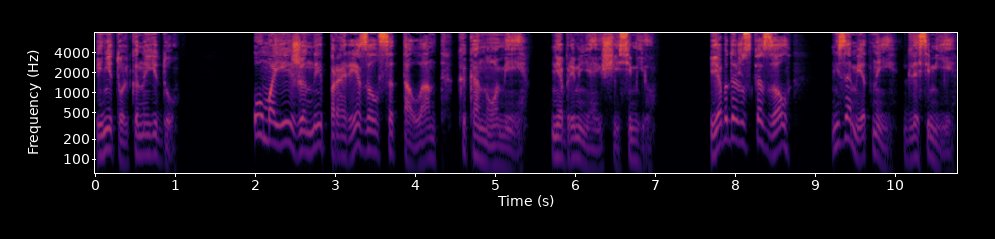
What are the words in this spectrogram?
и не только на еду. У моей жены прорезался талант к экономии, не обременяющий семью. Я бы даже сказал – незаметный для семьи.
